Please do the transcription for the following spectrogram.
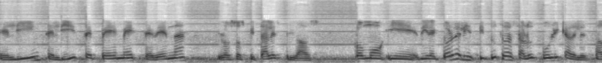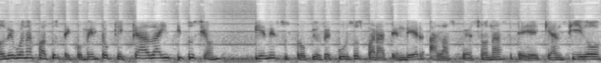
el IMSS, el ISTE, PEMEX, SEDENA, los hospitales privados. Como director del Instituto de Salud Pública del Estado de Guanajuato, te comento que cada institución tiene sus propios recursos para atender a las personas eh, que han sido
